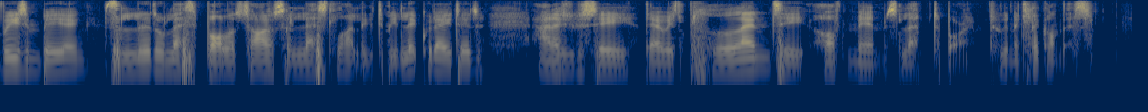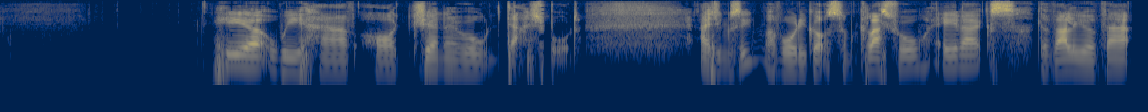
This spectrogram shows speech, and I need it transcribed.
Reason being, it's a little less volatile, so less likely to be liquidated. And as you can see, there is plenty of MIMS left to borrow. So we're going to click on this. Here we have our general dashboard. As you can see, I've already got some collateral AVAX, the value of that,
